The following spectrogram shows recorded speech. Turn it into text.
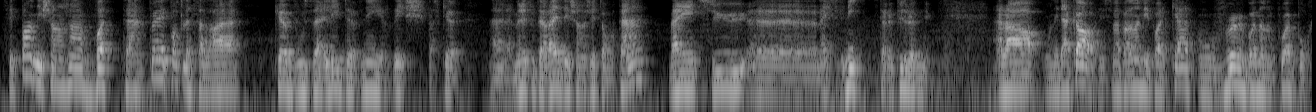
c'est pas en échangeant votre temps, peu importe le salaire, que vous allez devenir riche. Parce que euh, la minute où tu arrêtes d'échanger ton temps, ben tu ben c'est fini, tu n'auras plus de revenus. Alors, on est d'accord, j'ai souvent parlé dans mes podcasts, on veut un bon emploi pour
